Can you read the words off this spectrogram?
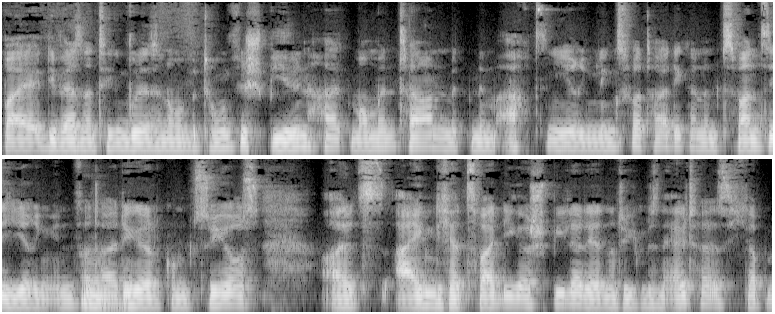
bei diversen Artikeln wurde es ja nochmal betont, wir spielen halt momentan mit einem 18-jährigen Linksverteidiger, einem 20-jährigen Innenverteidiger, da kommt Zios als eigentlicher Zweitligaspieler, der natürlich ein bisschen älter ist, ich glaube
